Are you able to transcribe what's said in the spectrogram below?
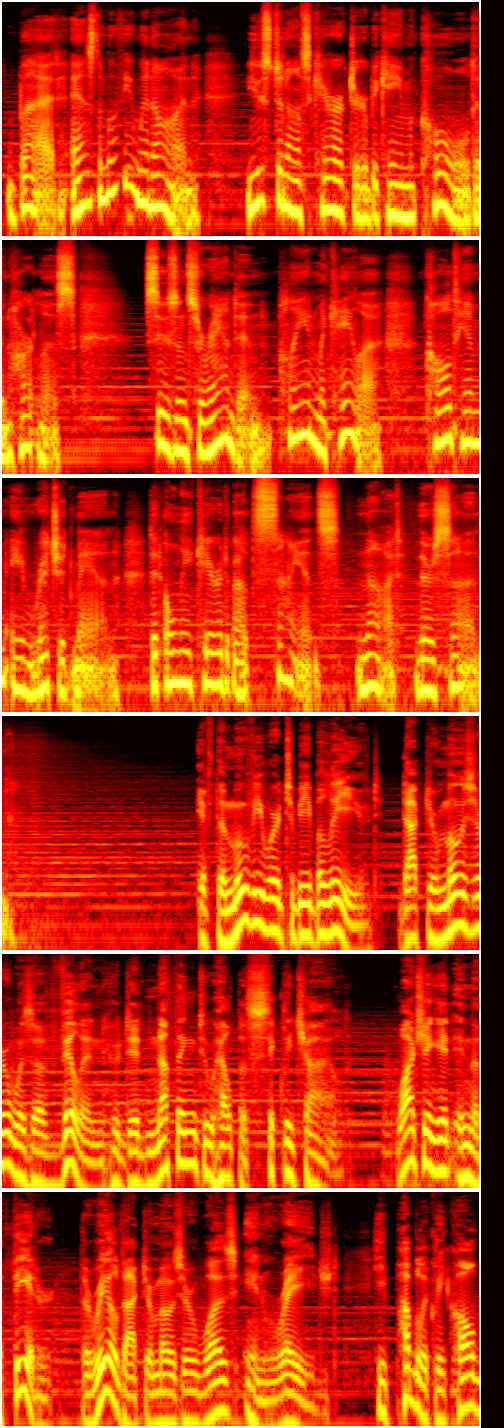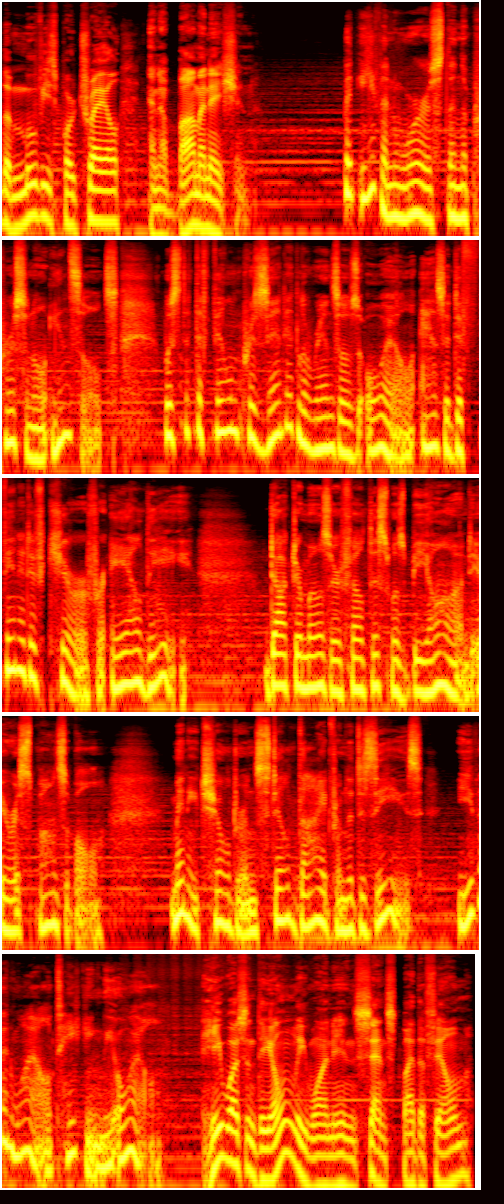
But as the movie went on, Ustinov's character became cold and heartless. Susan Sarandon, playing Michaela, called him a wretched man that only cared about science, not their son. If the movie were to be believed, Dr. Moser was a villain who did nothing to help a sickly child. Watching it in the theater, the real Dr. Moser was enraged. He publicly called the movie's portrayal an abomination. But even worse than the personal insults was that the film presented Lorenzo's oil as a definitive cure for ALD. Dr. Moser felt this was beyond irresponsible. Many children still died from the disease, even while taking the oil. He wasn't the only one incensed by the film.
